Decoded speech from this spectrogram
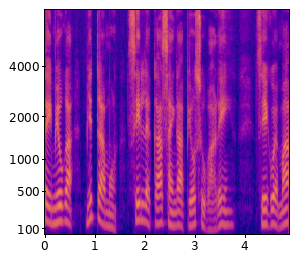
သိမ်မျိုးကမြစ်တာမွန်ဆေးလက်ကားဆိုင်ကပြောဆိုပါတယ်။ဈေးကွက်မှာ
